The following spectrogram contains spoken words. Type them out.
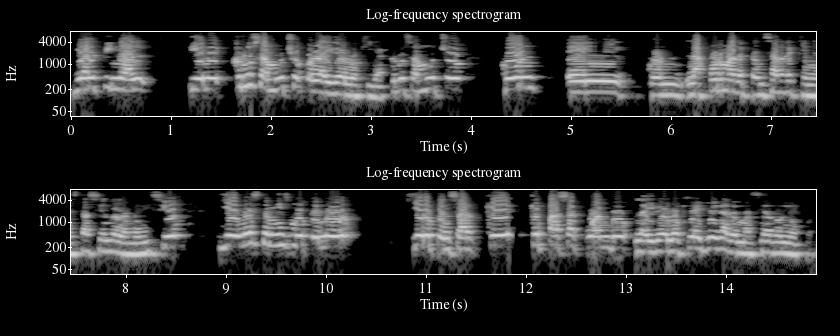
y al final tiene, cruza mucho con la ideología, cruza mucho con, el, con la forma de pensar de quien está haciendo la medición y en este mismo tenor quiero pensar qué, qué pasa cuando la ideología llega demasiado lejos.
